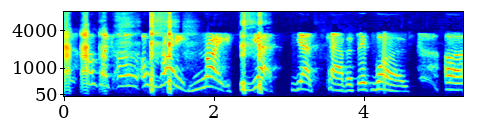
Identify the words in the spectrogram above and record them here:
I was like, oh, oh, right, right, yes, yes, Tavis, it was. Uh,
